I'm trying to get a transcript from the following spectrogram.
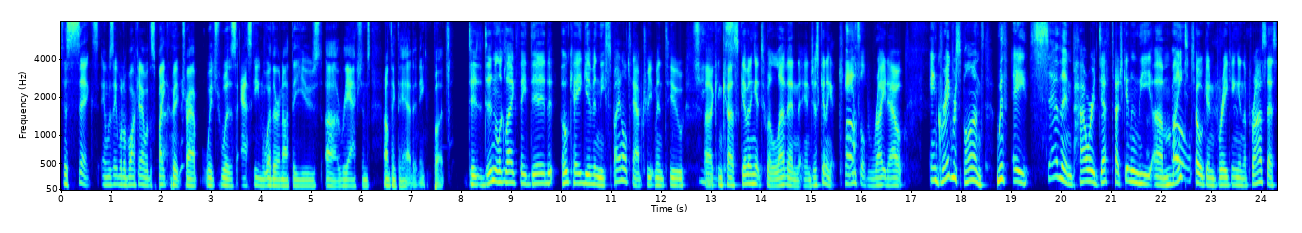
to six and was able to block it out with a Spike Pick Trap, which was asking whether or not they used uh, reactions. I don't think they had any, but Did, didn't look like they did okay given the spinal tap treatment to uh, concuss, giving it to 11 and just getting it canceled right out. And Greg responds with a seven power death touch, getting the uh, might Oh. token breaking in the process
